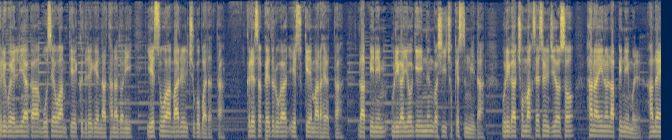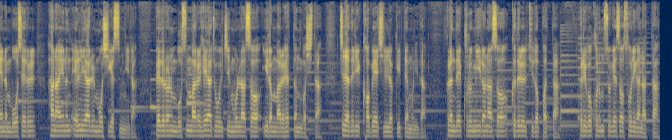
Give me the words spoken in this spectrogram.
그리고 엘리야가 모세와 함께 그들에게 나타나더니 예수와 말을 주고받았다. 그래서 베드로가 예수께 말하였다. 라삐님, 우리가 여기에 있는 것이 좋겠습니다. 우리가 초막셋을 지어서 하나에는 라삐님을, 하나에는 모세를, 하나에는 엘리야를 모시겠습니다. 베드로는 무슨 말을 해야 좋을지 몰라서 이런 말을 했던 것이다. 제자들이 겁에 질렸기 때문이다. 그런데 구름이 일어나서 그들을 뒤덮었다. 그리고 구름 속에서 소리가 났다.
